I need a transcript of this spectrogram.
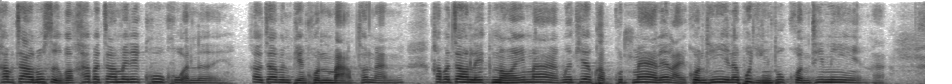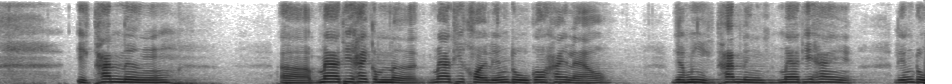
ข้าพเจ้ารู้สึกว่าข้าพเจ้าไม่ได้คู่ควรเลยข้าพเจ้าเป็นเพียงคนบาปเท่านั้นข้าพเจ้าเล็กน้อยมาก เมื่อเทียบกับคุณแม่และหลายคนที่นี่และผู้หญิงทุกคนที่นี่ค่ะ อีกท่านหนึ่ง แม่ที่ให้กำเนิด แม่ที่คอยเลี้ยงดูก็ให้แล้ว ยังมีอีกท่านหนึ่งแม่ที่ให้เลี้ยงดู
